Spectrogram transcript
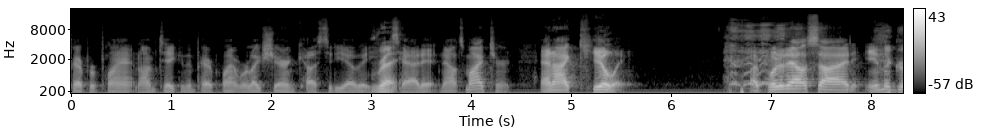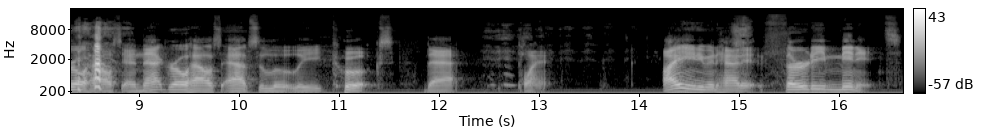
pepper plant, and I'm taking the pepper plant. We're like sharing custody of it. He's Right. had it. Now it's my turn, and I kill it. I put it outside in the grow house, and that grow house absolutely cooks that plant. I ain't even had it 30 minutes,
